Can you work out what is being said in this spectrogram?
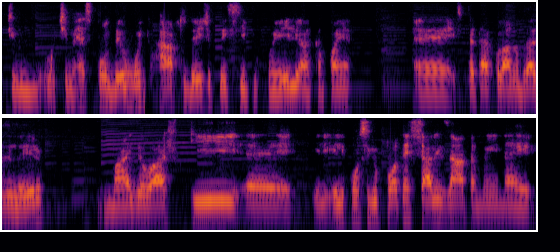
O time, o time, respondeu muito rápido desde o princípio com ele, uma campanha espetacular no brasileiro, mas eu acho que é, ele, ele, conseguiu potencializar também, né?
